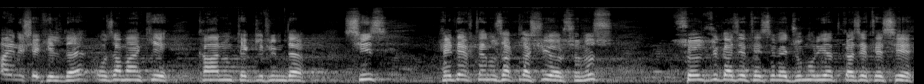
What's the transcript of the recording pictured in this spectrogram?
aynı şekilde o zamanki kanun teklifimde siz hedeften uzaklaşıyorsunuz. Sözcü gazetesi ve Cumhuriyet gazetesi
